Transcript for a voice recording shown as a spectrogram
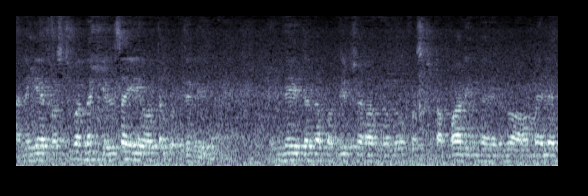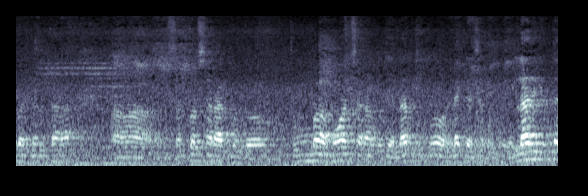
ನನಗೆ ಫಸ್ಟ್ ಬಂದ ಕೆಲಸ ಏನು ಅಂತ ಗೊತ್ತಿರಲಿಲ್ಲ. ಹಿಂದೆ ಇದ್ದಂಥ ಪ್ರದೀಪ್ ಸರ್ ಆಗ್ಬೋದು ಫಸ್ಟ್ ಟಪಾಲಿಂದ ಹಿಡಿದು ಆಮೇಲೆ ಬಂದಂಥ ಸಂತೋಷ್ ಸರ್ ಆಗ್ಬೋದು, ತುಂಬ ಮೋಹನ್ ಸರ್ ಆಗ್ಬೋದು, ಎಲ್ಲರೂ ತುಂಬ ಒಳ್ಳೆ ಕೆಲಸ ಮಾಡ್ಬೋದು ಎಲ್ಲರಿಗಿಂತ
